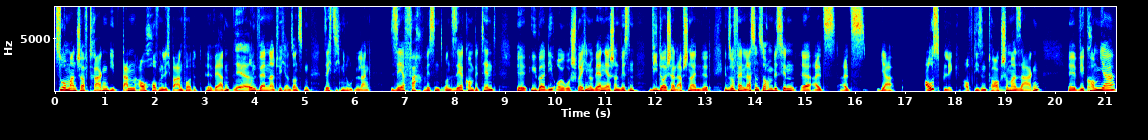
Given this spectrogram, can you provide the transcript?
zur Mannschaft tragen, die dann auch hoffentlich beantwortet äh, werden. Ja. Und werden natürlich ansonsten 60 Minuten lang sehr fachwissend und sehr kompetent äh, über die Euro sprechen und werden ja schon wissen, wie Deutschland abschneiden wird. Insofern lasst uns doch ein bisschen äh, als, als ja, Ausblick auf diesen Talk schon mal sagen. Äh, wir kommen ja,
